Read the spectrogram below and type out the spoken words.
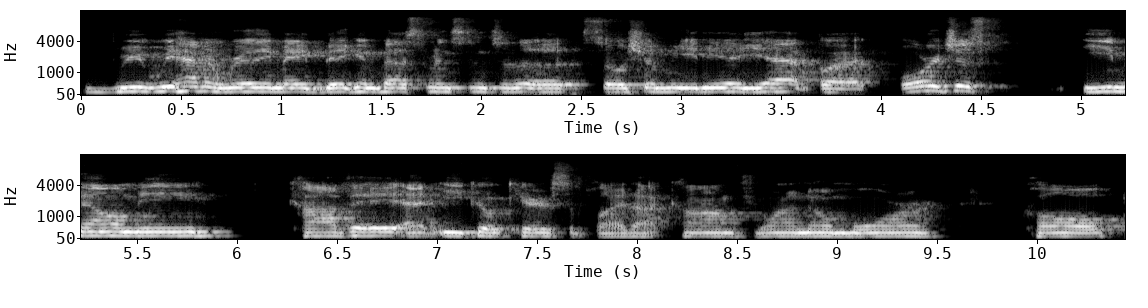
we, we haven't really made big investments into the social media yet, but or just email me Kaveh at ecocaresupply.com. If you want to know more, call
